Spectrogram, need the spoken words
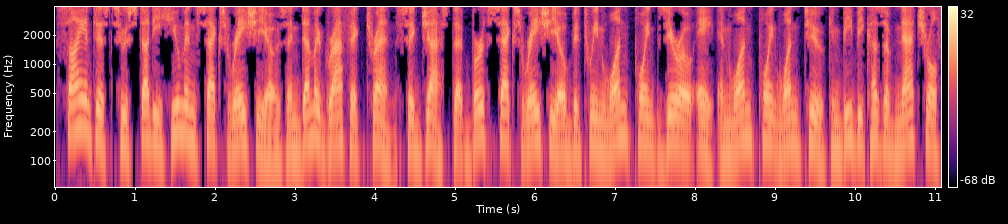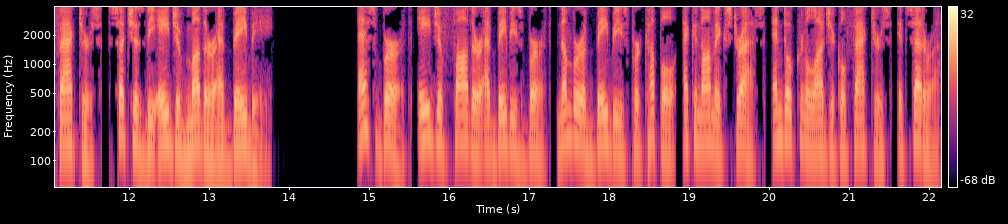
Scientists who study human sex ratios and demographic trends suggest that birth-sex ratio between 1.08 and 1.12 can be because of natural factors, such as the age of mother at baby's birth, age of father at baby's birth, number of babies per couple, economic stress, endocrinological factors, etc.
